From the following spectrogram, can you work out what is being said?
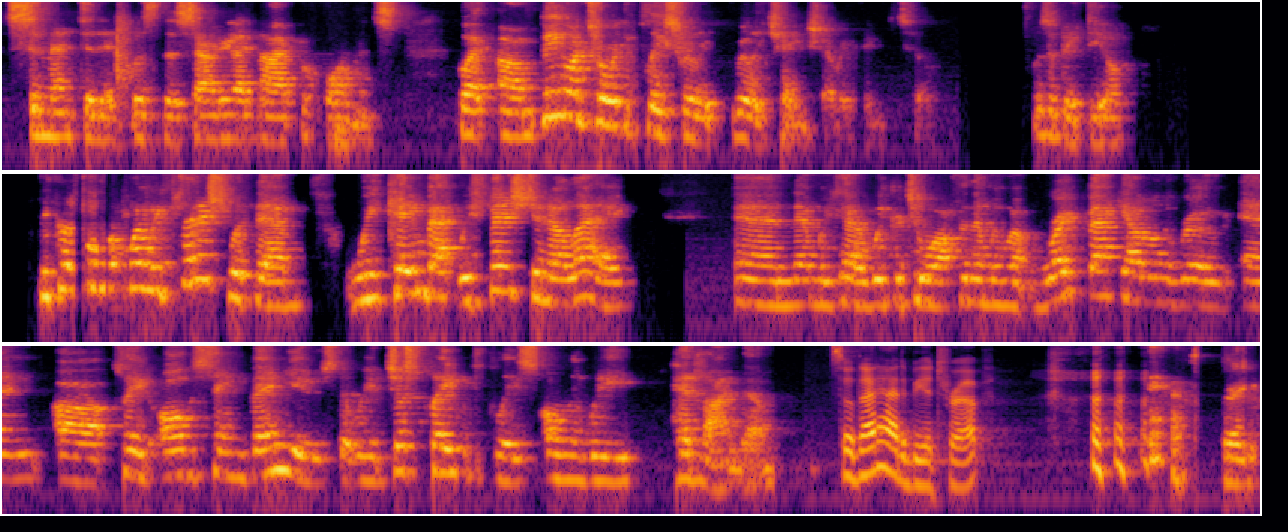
cemented it was the saturday night live performance. But um, being on tour with the police really really changed everything too. It was a big deal. Because when we finished with them, we came back, we finished in LA, and then we had a week or two off, and then we went right back out on the road and uh, played all the same venues that we had just played with the police, only we headlined them. So that had to be a trip. yeah, great.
